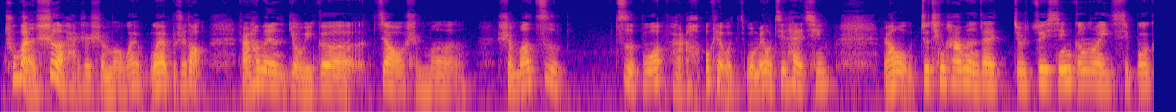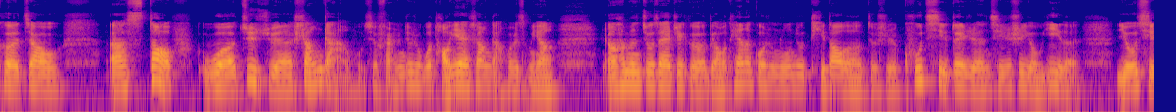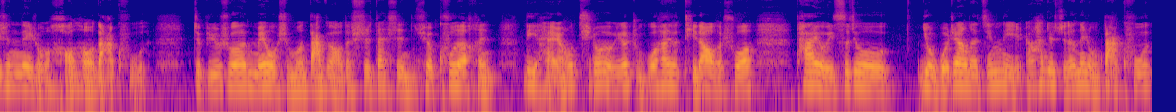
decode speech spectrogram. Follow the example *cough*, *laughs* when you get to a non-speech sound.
出版社还是什么，我也我也不知道。反正他们有一个叫什么什么字自播，反正 OK，我我没有记太清。然后就听他们在就是最新更了一期播客叫呃 Stop，我拒绝伤感，就反正就是我讨厌伤感或者怎么样。然后他们就在这个聊天的过程中就提到了，就是哭泣对人其实是有益的，尤其是那种嚎啕大哭。就比如说没有什么大不了的事，但是你却哭得很厉害。然后其中有一个主播他就提到了说，他有一次就有过这样的经历，然后他就觉得那种大哭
